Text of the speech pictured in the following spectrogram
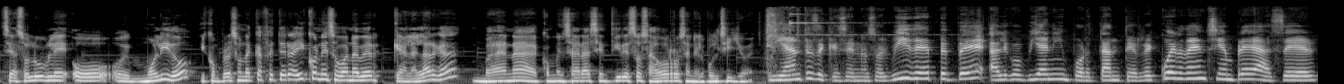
sea soluble o, molido, y comprarse una cafetera y con eso van a ver que a la larga van a comenzar a sentir esos ahorros en el bolsillo. ¿eh? Y antes de que se nos olvide, Pepe, algo bien importante, recuerden siempre hacer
